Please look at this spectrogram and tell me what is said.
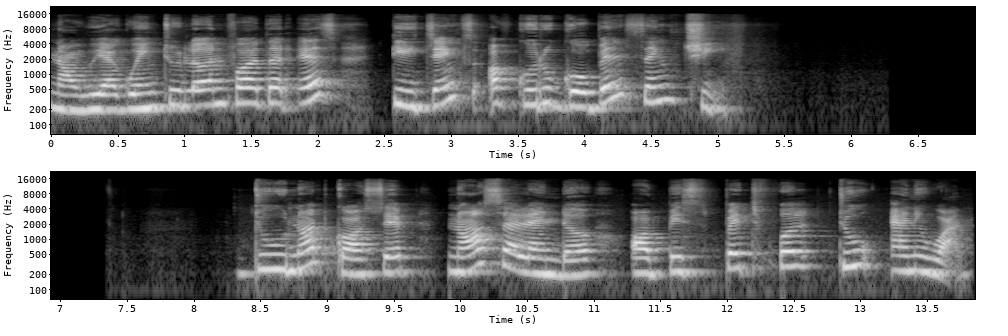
Now we are going to learn further is Teachings of Guru Gobind Singh Ji Do not gossip nor slander or be spiteful to anyone.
